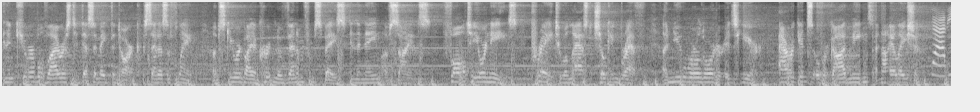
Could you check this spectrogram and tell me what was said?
An incurable virus to decimate the dark, set us aflame, obscured by a curtain of venom from space in the name of science. Fall to your knees, pray to a last choking breath. A new world order is here. Arrogance over God means annihilation. Daddy,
